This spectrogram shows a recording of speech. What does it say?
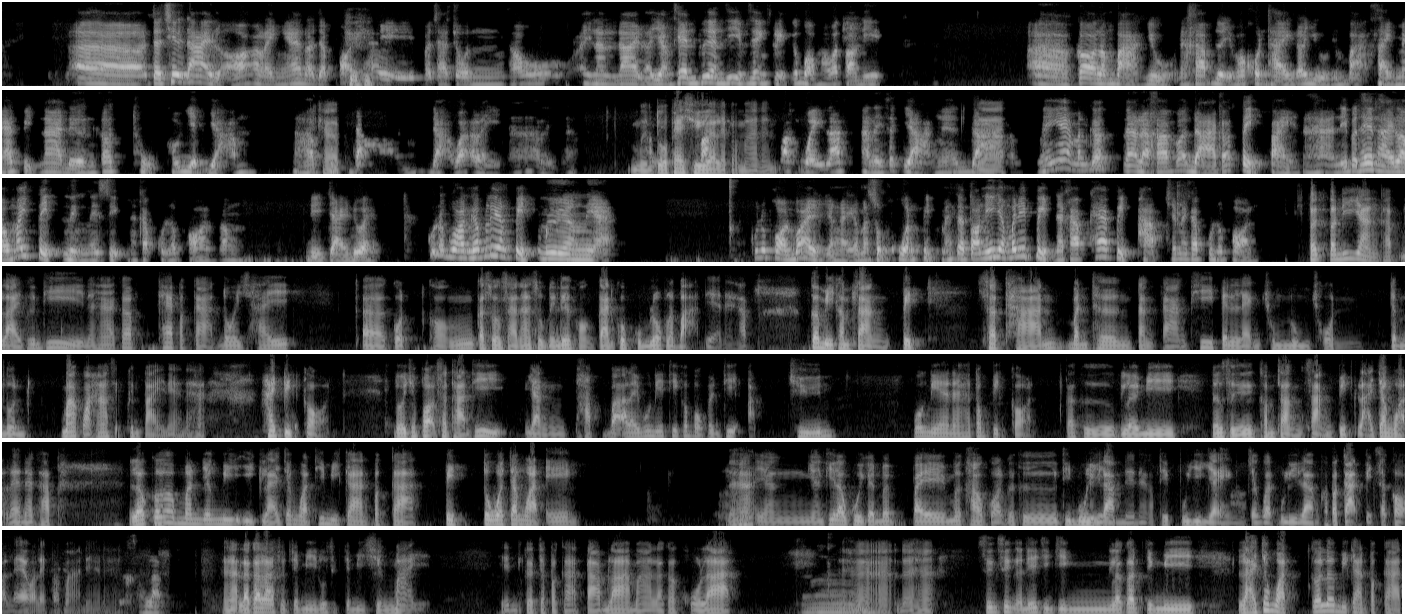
จะเชื่อได้เหรออะไรเงี้ย เราจะปล่อยให้ประชาชนเขาไอ้นั่นได้เหรออย่างเช่นเพื่อนที่ประเทศอังกฤษก็บอกมาว่าตอนนี้อ่าก็ลำบากอยู่นะครับ โดยเฉพาะคนไทยก็อยู่ลำบากใส่แมสปิดหน้าเดินก็ถูกเขาเหยียดหยามนะครับครับด่าด่าว่าอะไรนะอะไรนะเหมือนตัวแพร่เชื้ออะไรประมาณนั้นวักไวรัสอะไรสักอย่างเนี่ยด่าใช่ในเงี้ยมันก็นั่นแหละครับ ว่าด่าก็ติดไปนะฮะอันนี้ประเทศไทยเราไม่ติดหนึ่งในสิบนะครับ คุณพรต้อง ดีใจด้วย คุณพรครับเรื่องปิดเมืองเนี่ย คุณพรว่าอยังไงครับมันสมควรปิดไหมแต่ตอนนี้ยังไม่ได้ปิดนะครับ แค่ปิดผับใช่ไหมครับ คุณพรตอนตอนนี้ยังครับหลายพื้นที่นะฮะก็แค่ประกาศโดยใช้กฎของกระทรวงสาธารณสุขในเรื่องของการควบคุมโรคระบาดเนี่ยนะครับ ก็มีคำสั่งปิดสถานบันเทิงต่างๆ ที่เป็นแหล่งชุมนุมชนจำนวนมากกว่าห้าสิบขึ้นไปเนี่ยนะฮะให้ปิดก่อน โดยเฉพาะสถานที่อย่างผับอะไรพวกนี้ที่เขาบอกเป็นที่อับชื้น พวกเนี้ยนะฮะต้องปิดก่อนก็คือเลยมีหนังสือคำสั่งสั่งปิดหลายจังหวัดแล้วนะครับ แล้วก็มันยังมีอีกหลายจังหวัดที่มีการประกาศปิดตัวจังหวัดเองนะฮะอย่างอย่างที่เราคุยกันไปไปเมื่อคราวก่อนก็คือที่บุรีรัมย์เนี่ยนะครับที่ผู้ยิ่งใหญ่แห่งจังหวัดบุรีรัมย์เขาประกาศปิดซะก่อนแล้วอะไรประมาณเนี้ยนะฮะสำหรับนะฮะแล้วก็ล่าสุดจะมีรู้สึกจะมีเชียงใหม่ เห็นก็จะประกาศตามล่ามาแล้วก็โคราชอืนะฮะมนะฮะซึ่งซึ่งอันนี้จริง ๆ แล้วก็ยังมีหลายจังหวัดก็เริ่มมีการประกาศ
